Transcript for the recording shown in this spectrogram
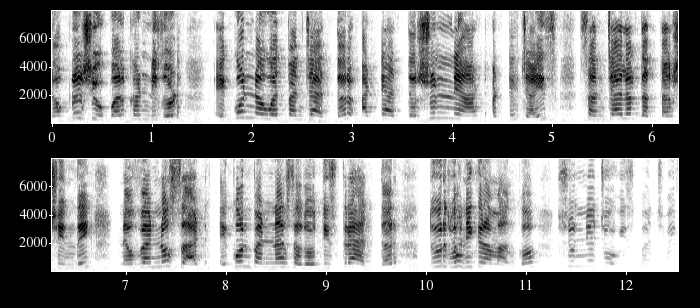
डॉक्टर शिवपाल खंडीजोड एकोणनव्वद पंच्याहत्तर अठ्ठ्याहत्तर शून्य आठ अठ्ठेचाळीस संचालक दत्ता शिंदे नव्याण्णव साठ एकोणपन्नास सदोतीस त्र्याहत्तर दूरध्वनी क्रमांक शून्य चोवीस पंचवीस.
